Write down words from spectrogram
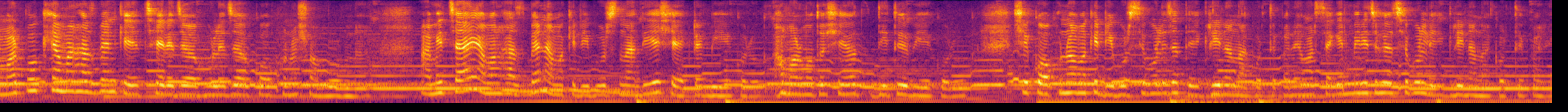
আমার পক্ষে আমার হাজব্যান্ডকে ছেড়ে যাওয়া ভুলে যাওয়া কখনো সম্ভব না। আমি চাই আমার হাজব্যান্ড আমাকে ডিভোর্স না দিয়ে সে একটা বিয়ে করুক। আমার মতো সেও দ্বিতীয় বিয়ে করুক। সে কখনো আমাকে ডিভোর্সি বলে যাতে ঘৃণা না করতে পারে। আমার সেকেন্ড ম্যারেজ হয়েছে বলে ঘৃণা না করতে পারে।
